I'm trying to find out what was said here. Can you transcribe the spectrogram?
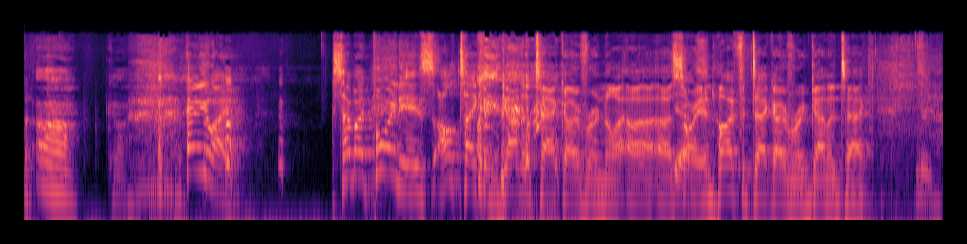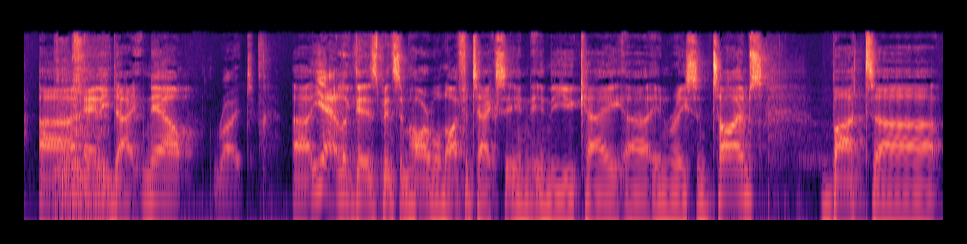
Oh God. anyway. So my point is, I'll take a gun attack over a knife. Uh, uh, Sorry, a knife attack over a gun attack uh, any day. Now, Right. Uh, yeah, look, there's been some horrible knife attacks in, in the UK uh, in recent times. But uh,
